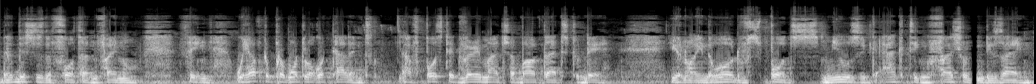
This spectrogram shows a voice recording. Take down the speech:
this is the fourth and final thing. We have to promote local talent. I've posted very much about that today you know in the world of sports music acting fashion design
